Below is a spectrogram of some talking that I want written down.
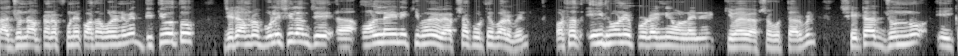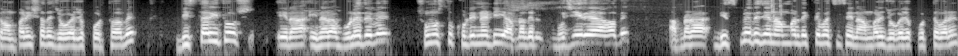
তার জন্য আপনারা ফোনে কথা বলে নেবেন। দ্বিতীয়ত, যেটা আমরা বলেছিলাম যে অনলাইনে কীভাবে ব্যবসা করতে পারবেন, অর্থাৎ এই ধরনের প্রোডাক্ট নিয়ে অনলাইনে কীভাবে ব্যবসা করতে পারবেন, সেটার জন্য এই কোম্পানির সাথে যোগাযোগ করতে হবে। বিস্তারিত এরা, এনারা বলে দেবে। সমস্ত খুঁটিনাটি আপনাদের বুঝিয়ে দেওয়া হবে। আপনারা ডিসপ্লেতে যে নাম্বার দেখতে পাচ্ছেন, সেই নাম্বারে যোগাযোগ করতে পারেন।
